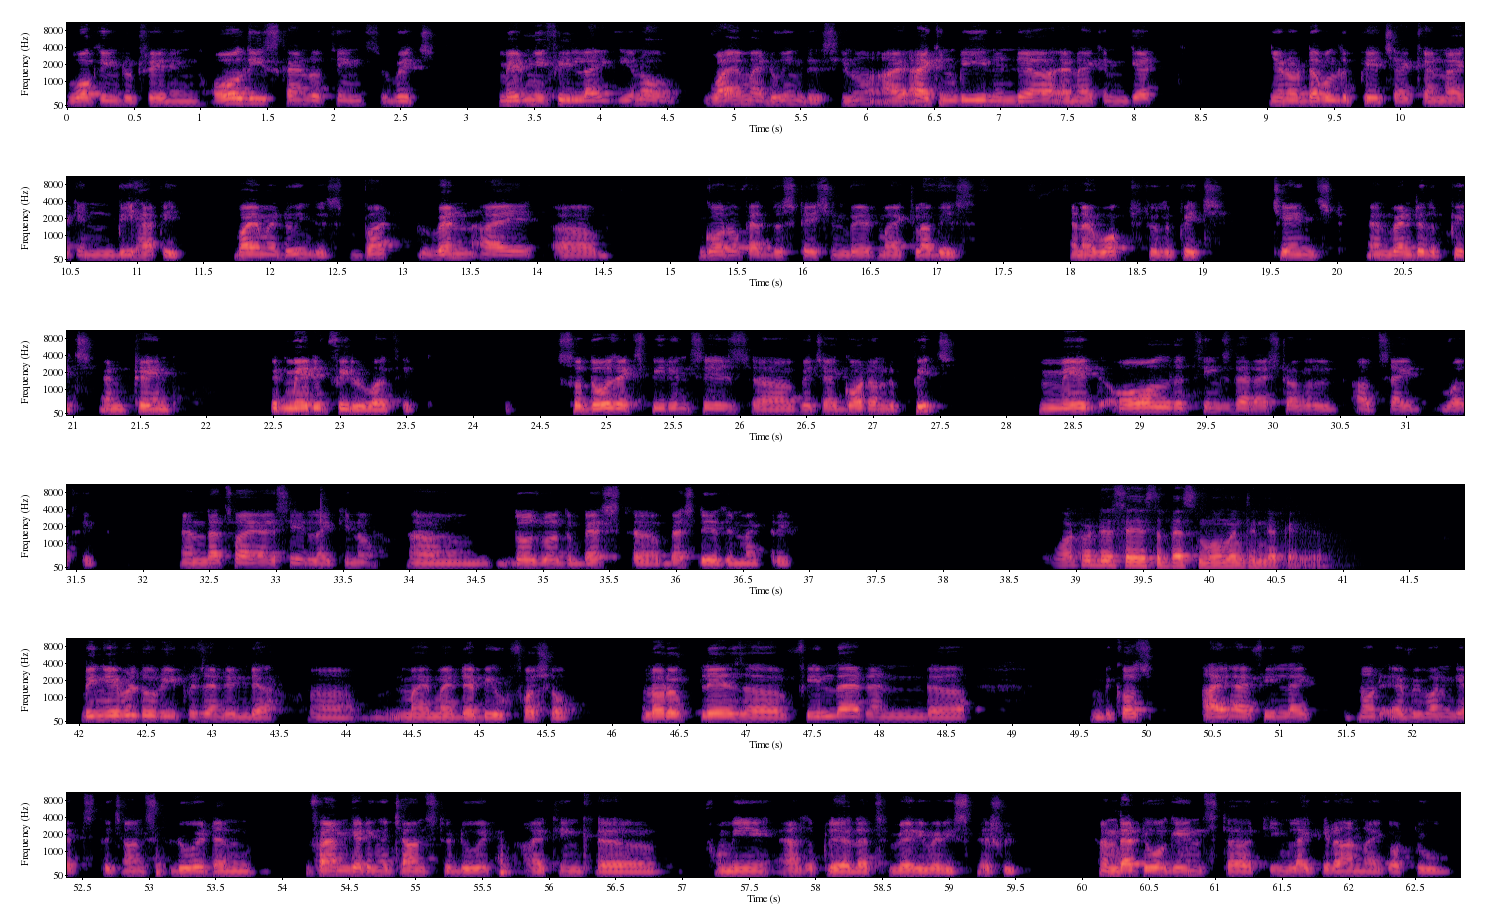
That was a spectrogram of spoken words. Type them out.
walking to training, all these kind of things which made me feel like, you know, why am I doing this? You know, I, I can be in India and I can get, you know, double the paycheck and I can be happy. Why am I doing this? But when I um, got off at the station where my club is, and I walked to the pitch, changed, and went to the pitch and trained, it made it feel worth it. So those experiences uh, which I got on the pitch made all the things that I struggled outside worth it, and that's why I say like you know um, those were the best uh, best days in my career. What would you say is the best moment in your career? being able to represent India, uh, my my debut for sure. A lot of players uh, feel that, and uh, because I I feel like not everyone gets the chance to do it, and if I'm getting a chance to do it, I think uh, for me as a player that's very very special, and that too against a team like Iran, I got to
